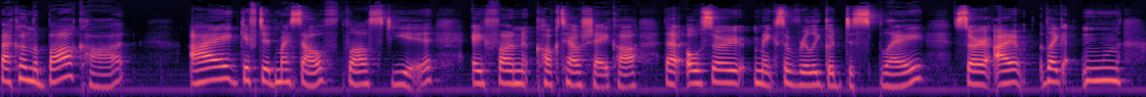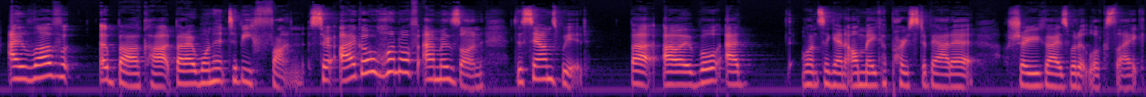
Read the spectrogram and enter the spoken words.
Back on the bar cart, I gifted myself last year a fun cocktail shaker that also makes a really good display. So I like mm, I love a bar cart, but I want it to be fun. So I go one off Amazon. This sounds weird, but I will add, once again, I'll make a post about it. I'll show you guys what it looks like.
